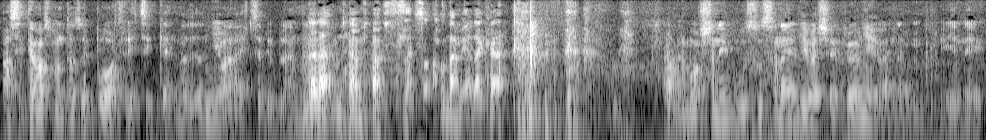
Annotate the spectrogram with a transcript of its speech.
azt hittem azt mondtad, hogy portrécikket, mert ez nyilván egyszerűbb lenne. De nem, nem, az, lesz, az nem érdekel. Mostani 20-21 évesekről nyilván nem írnék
